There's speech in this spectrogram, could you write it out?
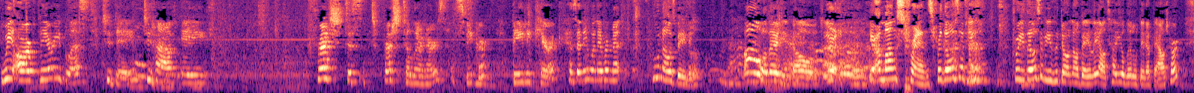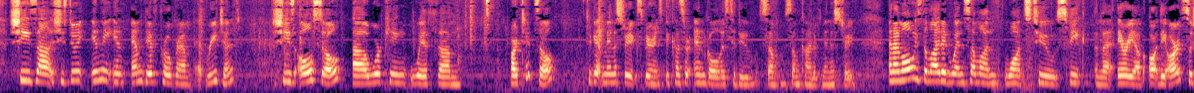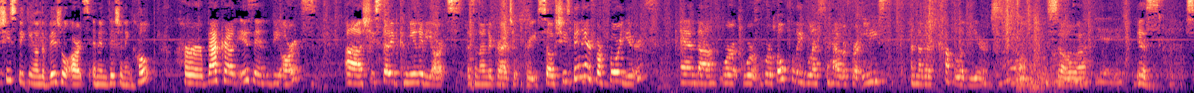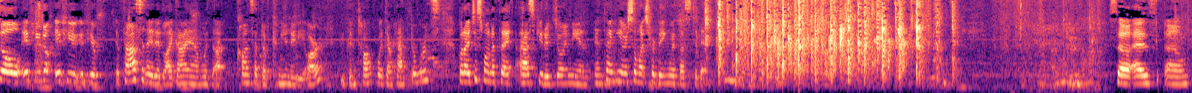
We are very blessed today to have a fresh to fresh to learners speaker, Bailey Carrick. Has anyone ever met? Who knows Bailey? Oh, well, there you go. You're, you're amongst friends. For those of you, for those of you who don't know Bailey, I'll tell you a little bit about her. She's uh, she's doing in the in MDiv program at Regent. She's also uh, working with um, to get ministry experience because her end goal is to do some, some kind of ministry. And I'm always delighted when someone wants to speak in the area of art, the arts. So she's speaking on the visual arts and envisioning hope. Her background is in the arts. Uh, she studied community arts as an undergraduate degree. So she's been here for four years, and uh, we're, we're, we're hopefully blessed to have her for at least another couple of years. So, uh, yes. So if you don't, if you if you're fascinated like I am with that concept of community art, you can talk with her afterwards. But I just want to th- ask you to join me in, in thanking her so much for being with us today. So as um,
